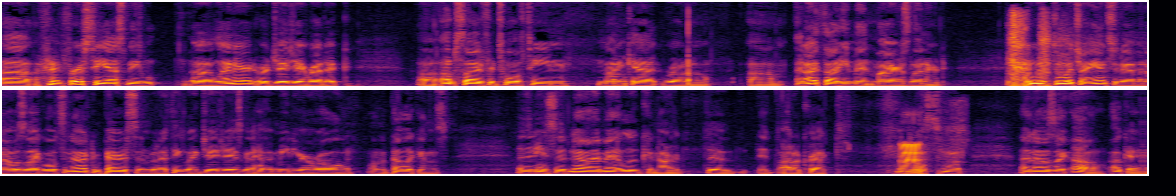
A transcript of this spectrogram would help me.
Uh, first, he asked me uh, Leonard or JJ Redick. Uh, upside for 12 team, 9 cat roto. Um, and I thought he meant Meyers Leonard. to, which, to, which I answered him, and I was like, well, it's an odd comparison, but I think like JJ is going to have a meteor role on the Pelicans. And then he said, no, I meant Luke Kennard. The it autocorrect mm. messed him up, and I was like, oh, okay.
